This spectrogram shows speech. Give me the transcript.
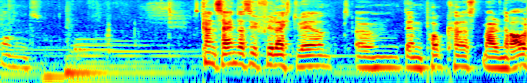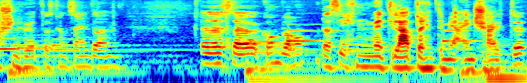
Und es kann sein, dass ich vielleicht während ähm, dem Podcast mal ein Rauschen hört, das kann sein dann. Das ist der Grund, warum dass ich einen Ventilator hinter mir einschalte.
